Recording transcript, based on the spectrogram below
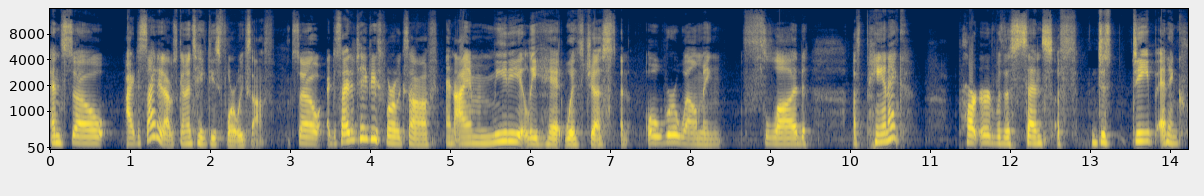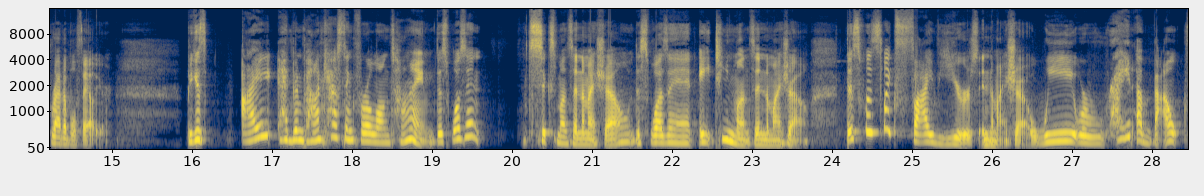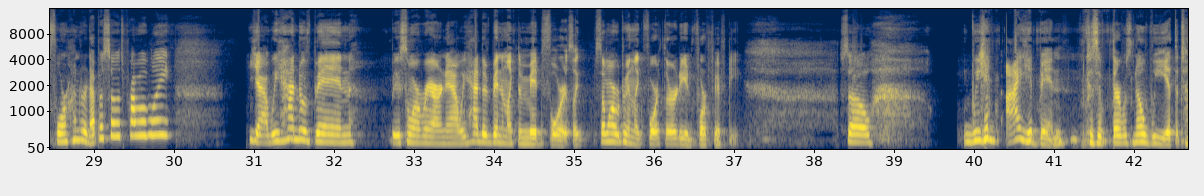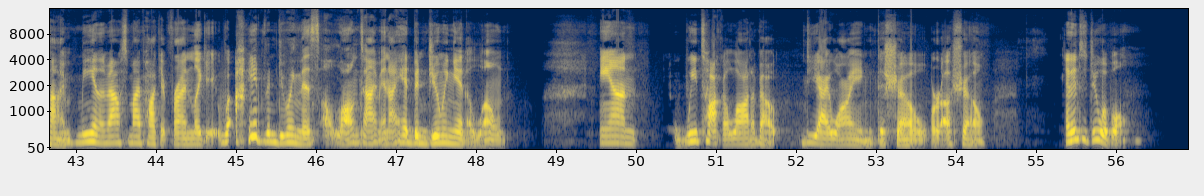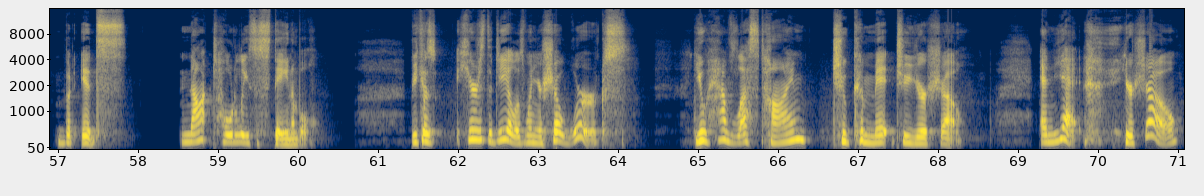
And so I decided I was going to take these four weeks off. So I decided to take these four weeks off, and I am immediately hit with just an overwhelming flood of panic, partnered with a sense of just deep and incredible failure. Because I had been podcasting for a long time. This wasn't six months into my show, this wasn't 18 months into my show. This was like five years into my show. We were right about 400 episodes, probably. Yeah, we had to have been based on where we are now, we had to have been in like the mid fours, like somewhere between like 430 and 450. So we had, I had been, because there was no we at the time, me and the mouse my pocket friend, like it, I had been doing this a long time and I had been doing it alone. And we talk a lot about DIYing the show or a show. And it's doable, but it's not totally sustainable. Because here's the deal is when your show works, you have less time to commit to your show. And yet, your show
